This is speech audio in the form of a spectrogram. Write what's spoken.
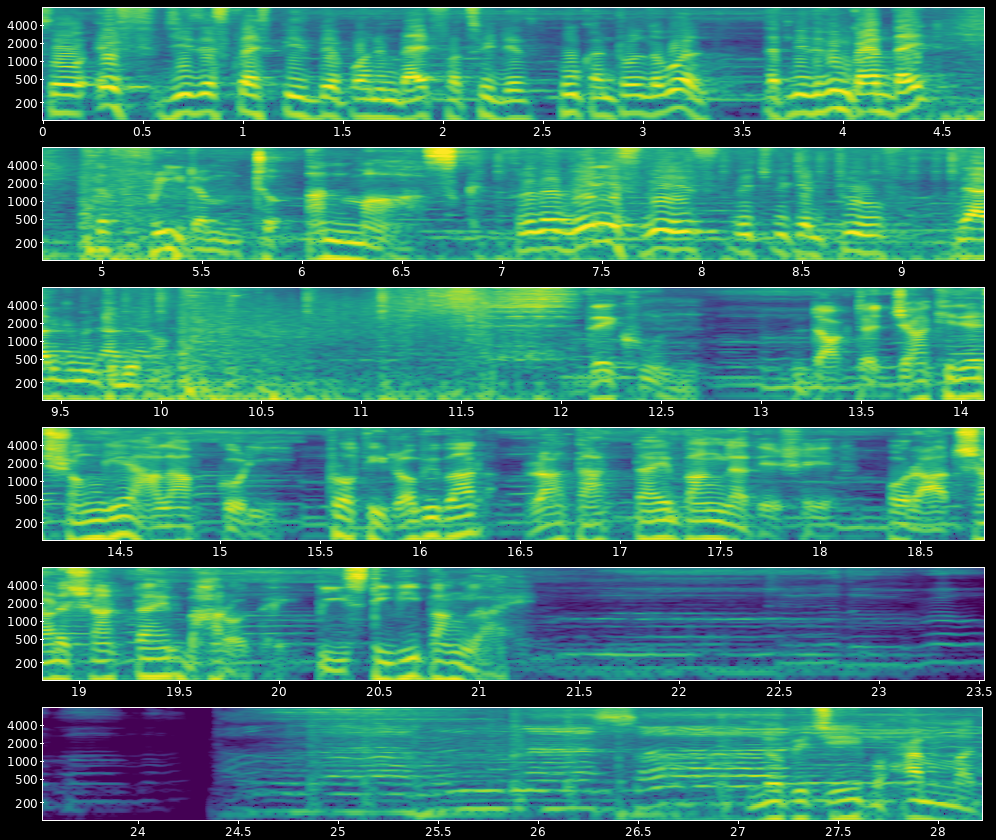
so if Jesus Christ, peace be upon him, died for three days, who controlled the world? That means even God died? The freedom to unmask. So there are various ways which we can prove the argument to be wrong. দেখুন ডক্টর জাকিরের সঙ্গে আলাপ করি প্রতি রবিবার রাত আটটায় বাংলাদেশে ও রাত সাড়ে সাতটায় ভারতে পিস টিভি বাংলায় নবীজি মোহাম্মদ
